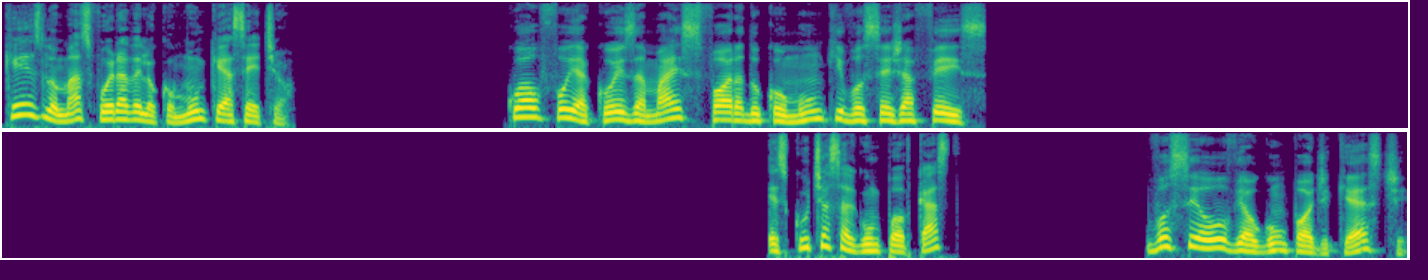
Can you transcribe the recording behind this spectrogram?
¿Qué es lo más fuera de lo común que has hecho? Qual foi a coisa mais fora do comum que você já fez? ¿Escuchas algún podcast? Você ouve algum podcast?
